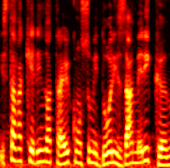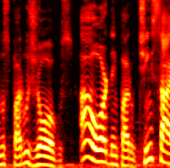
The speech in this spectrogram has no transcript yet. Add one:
estava querendo atrair consumidores americanos para os jogos. A ordem para o Team Silent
